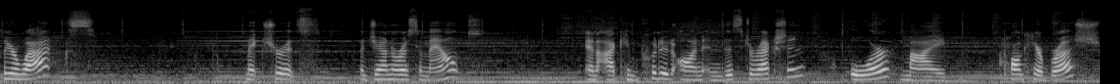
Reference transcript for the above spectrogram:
clear wax, make sure it's a generous amount, and I can put it on in this direction or my hog hair brush.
